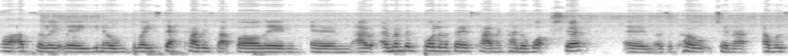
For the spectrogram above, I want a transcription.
Oh, absolutely. You know, the way Steph carries that ball in. Um, I, I remember one of the first time I kind of watched her um, as a coach, and I, I was,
